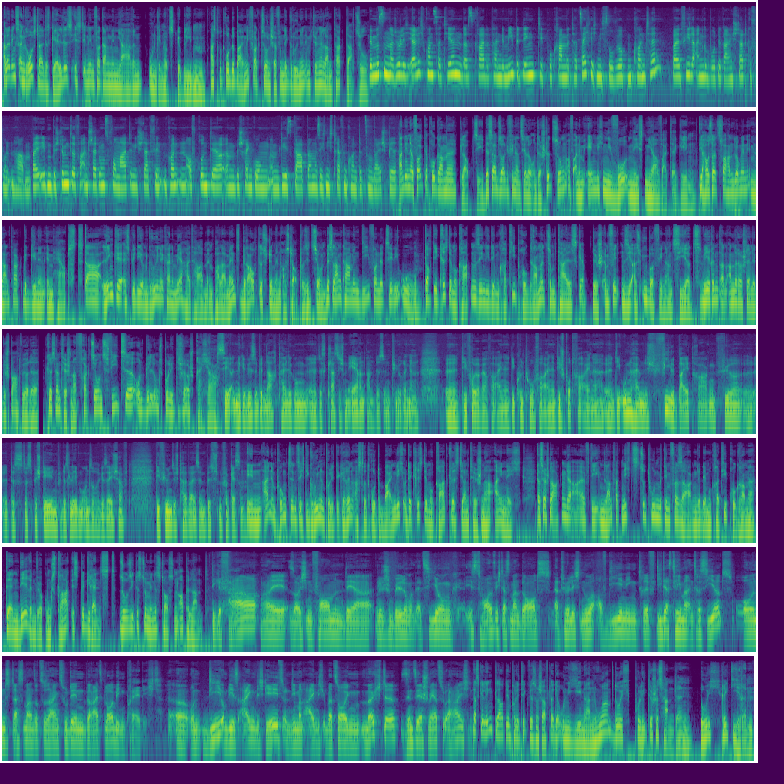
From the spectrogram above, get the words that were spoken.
Allerdings ein Großteil des Geldes ist in den vergangenen Jahren ungenutzt geblieben. Astrid Rode-Beinlich, Fraktionschefin der Grünen im Thüringer Landtag, dazu. Wir müssen natürlich ehrlich konstatieren, dass gerade pandemiebedingt die Programme tatsächlich nicht so wirken konnten weil viele Angebote gar nicht stattgefunden haben, weil eben bestimmte Veranstaltungsformate nicht stattfinden konnten aufgrund der ähm, Beschränkungen, ähm, die es gab, wenn man sich nicht treffen konnte zum Beispiel. An den Erfolg der Programme glaubt sie. Deshalb soll die finanzielle Unterstützung auf einem ähnlichen Niveau im nächsten Jahr weitergehen. Die Haushaltsverhandlungen im Landtag beginnen im Herbst. Da Linke, SPD und Grüne keine Mehrheit haben im Parlament, braucht es Stimmen aus der Opposition. Bislang kamen die von der CDU. Doch die Christdemokraten sehen die Demokratieprogramme zum Teil skeptisch, empfinden sie als überfinanziert finanziert, während an anderer Stelle gespart würde. Christian Tischner, Fraktionsvize und bildungspolitischer Sprecher. Ich sehe eine gewisse Benachteiligung äh, des klassischen Ehrenamtes in Thüringen. Äh, die Feuerwehrvereine, die Kulturvereine, die Sportvereine, äh, die unheimlich viel beitragen für das, das Bestehen, für das Leben unserer Gesellschaft, die fühlen sich teilweise ein bisschen vergessen. In einem Punkt sind sich die grünen Politikerin Astrid Rothe-Beinlich und der Christdemokrat Christian Tischner einig. Das Erstarken der AfD im Land hat nichts zu tun mit dem Versagen der Demokratieprogramme, denn deren Wirkungsgrad ist begrenzt. So sieht es zumindest Thorsten Oppeland. Die Gefahr bei solchen Formen der politischen Bildung und Erziehung ist häufig, dass man dort natürlich nur auf diejenigen trifft, die das Thema interessiert und dass man sozusagen zu den bereits Gläubigen predigt. Äh, und die, um die es eigentlich geht und die man eigentlich überzeugen möchte, sind sehr schwer zu erreichen. Das gelingt laut dem Politikwissenschaftler der Uni Jena nur durch politisches Handeln, durch Regieren.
